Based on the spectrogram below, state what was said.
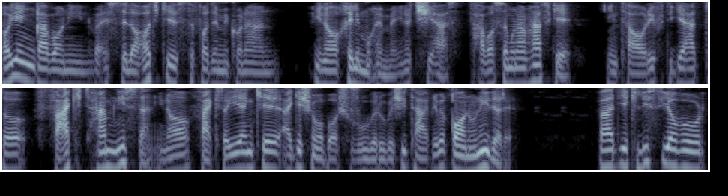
های این قوانین و اصطلاحاتی که استفاده می‌کنن اینا خیلی مهمه. اینا چی هست؟ حواسمون هم هست که این تعاریف دیگه حتی فکت هم نیستن. اینا فکتایی که اگه شما باش روبرو بشی تعقیب قانونی داره. بعد یک لیستی آورد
